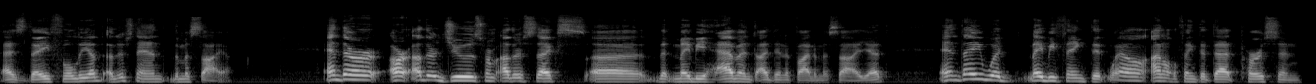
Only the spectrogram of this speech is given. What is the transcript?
as they fully understand the Messiah. And there are other Jews from other sects uh, that maybe haven't identified a Messiah yet. And they would maybe think that, well, I don't think that that person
